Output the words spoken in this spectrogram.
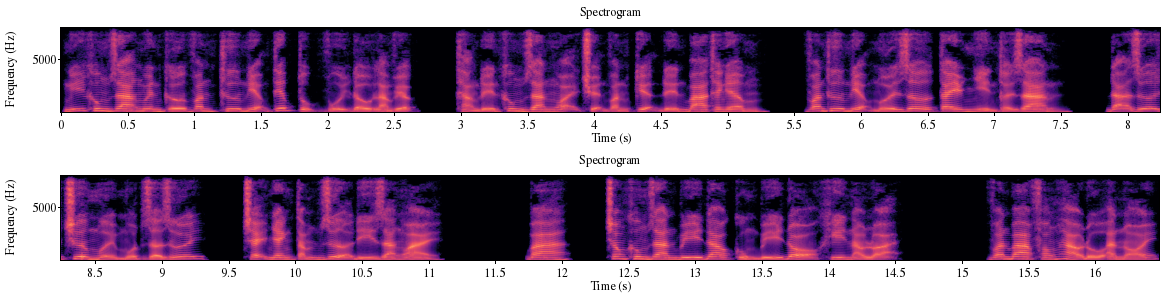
Nghĩ không ra nguyên cớ văn thư niệm tiếp tục vùi đầu làm việc, thẳng đến không gian ngoại chuyện văn kiện đến ba thanh âm, văn thư niệm mới giơ tay nhìn thời gian, đã giữa trưa 11 giờ rưỡi, chạy nhanh tắm rửa đi ra ngoài. Ba, trong không gian bí đao cùng bí đỏ khi nào loại? Văn ba phóng hảo đồ ăn nói,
